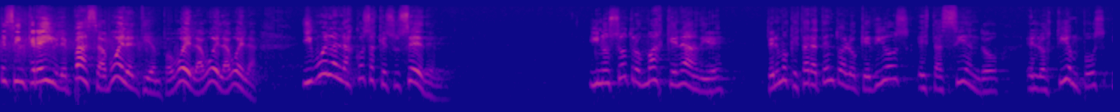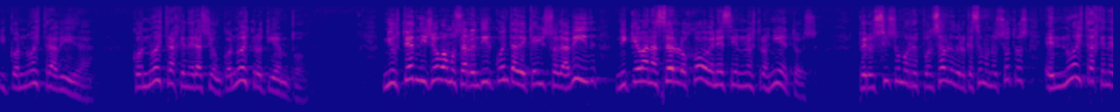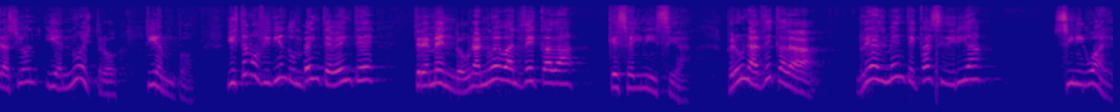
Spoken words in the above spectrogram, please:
Es increíble, pasa, vuela el tiempo, vuela, vuela, vuela. Y vuelan las cosas que suceden. Y nosotros más que nadie tenemos que estar atentos a lo que Dios está haciendo en los tiempos y con nuestra vida, con nuestra generación, con nuestro tiempo. Ni usted ni yo vamos a rendir cuenta de qué hizo David, ni qué van a hacer los jóvenes y nuestros nietos. Pero sí somos responsables de lo que hacemos nosotros en nuestra generación y en nuestro tiempo. Y estamos viviendo un 2020 tremendo, una nueva década que se inicia. Pero una década realmente casi diría sin igual.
